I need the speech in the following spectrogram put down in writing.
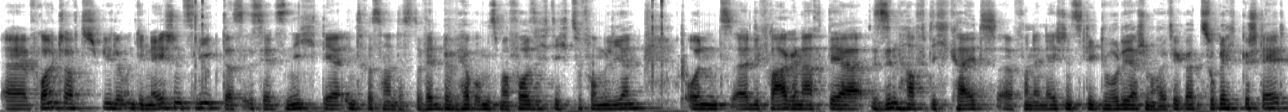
äh, Freundschaftsspiele und die Nations League. Das ist jetzt nicht der interessanteste Wettbewerb, um es mal vorsichtig zu formulieren. Und äh, die Frage nach der Sinnhaftigkeit äh, von der Nations League wurde ja schon häufiger zurechtgestellt.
